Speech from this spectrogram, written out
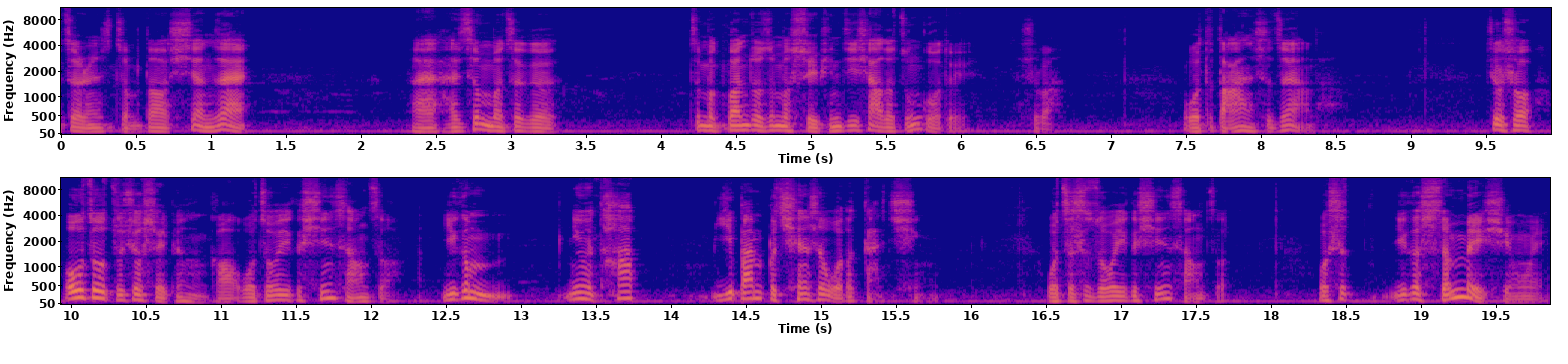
这人怎么到现在，哎，还这么这个，这么关注这么水平低下的中国队，是吧？我的答案是这样的，就是说欧洲足球水平很高，我作为一个欣赏者，一个，因为他一般不牵涉我的感情，我只是作为一个欣赏者，我是一个审美行为。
